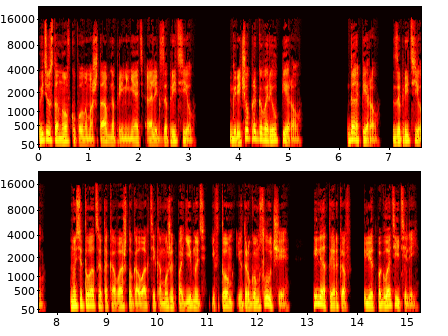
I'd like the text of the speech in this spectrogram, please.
Ведь установку полномасштабно применять Алекс запретил. Горячо проговорил Перл. Да, Перл, запретил. Но ситуация такова, что галактика может погибнуть и в том, и в другом случае. Или от эрков, или от поглотителей.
